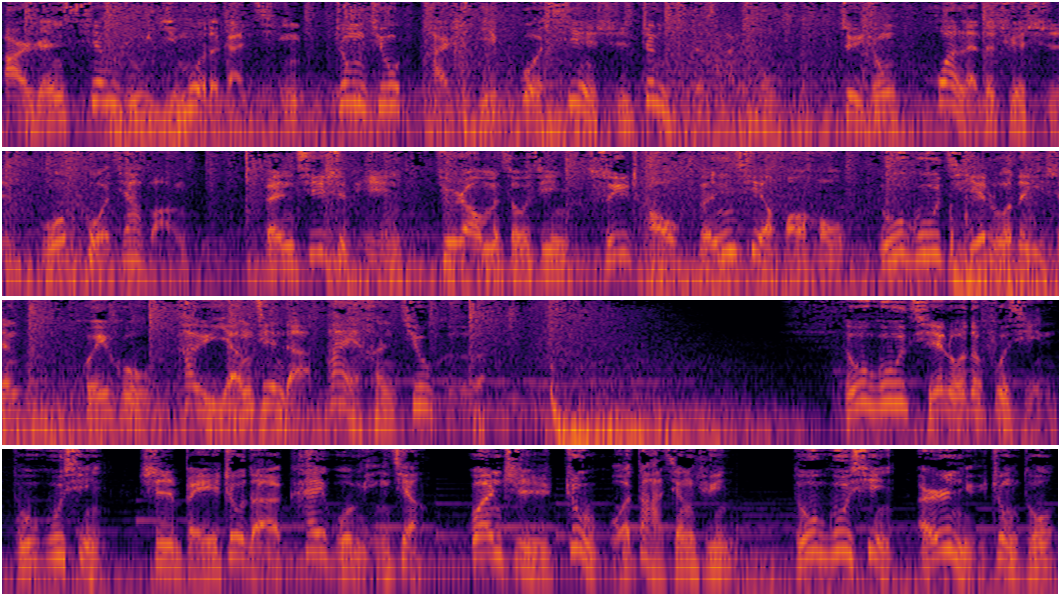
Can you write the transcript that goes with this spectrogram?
二人相濡以沫的感情，终究还是敌不过现实政治的残酷，最终换来的却是国破家亡。本期视频就让我们走进隋朝文献皇后独孤伽罗的一生，回顾她与杨坚的爱恨纠葛。独孤伽罗的父亲独孤信是北周的开国名将，官至柱国大将军。独孤信儿女众多，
